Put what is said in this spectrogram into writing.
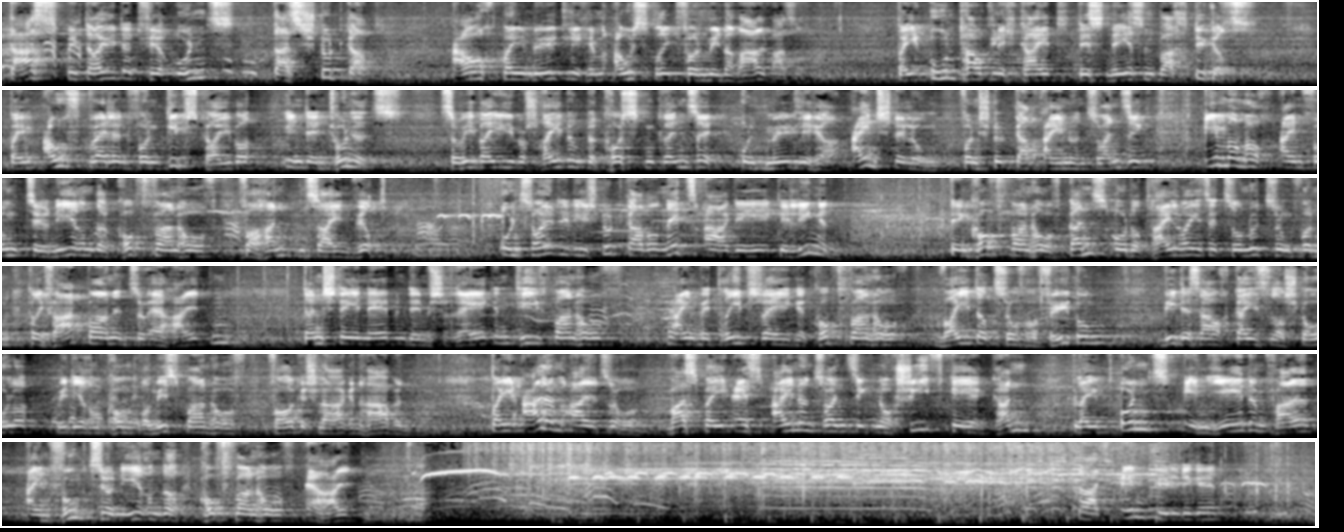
Das bedeutet für uns, dass Stuttgart auch bei möglichem Austritt von Mineralwasser, bei Untauglichkeit des Nesenbach-Dückers, beim Aufquellen von Gipskäuber in den Tunnels sowie bei Überschreitung der Kostengrenze und möglicher Einstellung von Stuttgart 21 immer noch ein funktionierender Kopfbahnhof vorhanden sein wird. Und sollte die Stuttgarter Netz AG gelingen, den Kopfbahnhof ganz oder teilweise zur Nutzung von Privatbahnen zu erhalten, dann stehen neben dem schrägen Tiefbahnhof ein betriebsfähiger Kopfbahnhof weiter zur Verfügung, wie das auch Geisler Stohler mit ihrem Kompromissbahnhof vorgeschlagen haben. Bei allem also, was bei S21 noch schiefgehen kann, bleibt uns in jedem Fall ein funktionierender Kopfbahnhof erhalten. Das endgültige,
